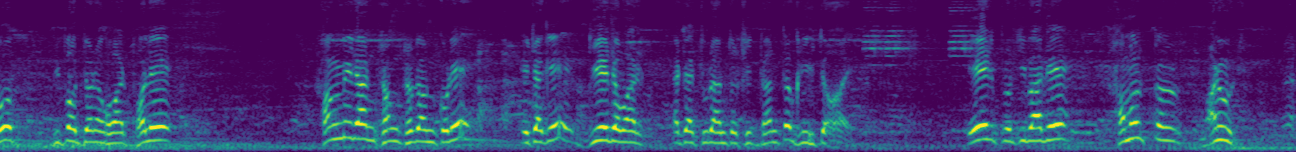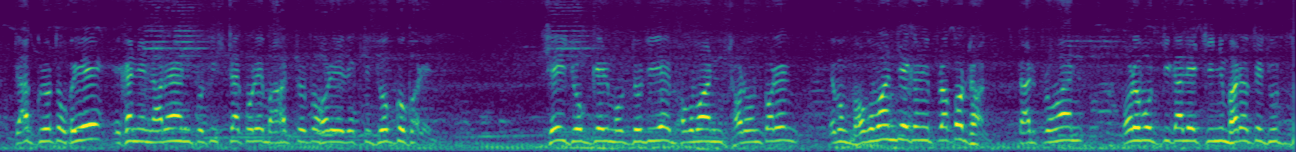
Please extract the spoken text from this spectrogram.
খুব বিপজ্জনক হওয়ার ফলে সংবিধান সংশোধন করে এটাকে দিয়ে দেওয়ার একটা চূড়ান্ত সিদ্ধান্ত গৃহীত হয়। এর প্রতিবাদে সমস্ত মানুষ জাগ্রত হয়ে এখানে নারায়ণ প্রতিষ্ঠা করে বাহাত্তর প্রহরের একটি যজ্ঞ করেন। সেই যজ্ঞের মধ্য দিয়ে ভগবান স্মরণ করেন এবং ভগবান যে এখানে প্রকট হন, তার প্রমাণ পরবর্তীকালে চীন ভারতে যুদ্ধ,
